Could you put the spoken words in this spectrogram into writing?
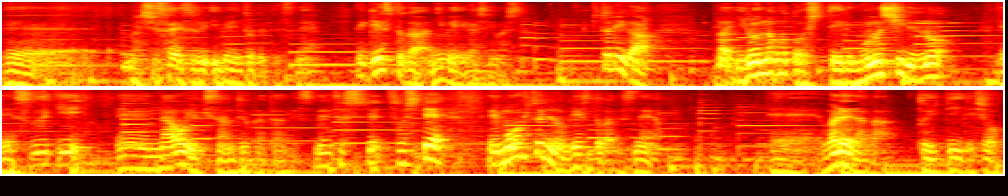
えーまあ、主催するイベントでですねでゲストが2名いらっしゃいました。1人が、まあ、いろんなことを知っている物知りの、えー、鈴木、えー、直之さんという方ですね。そしてそして、えー、もう1人のゲストがですね、えー、我らがと言っていいでしょ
